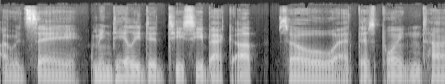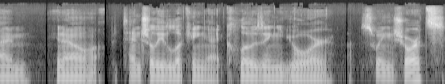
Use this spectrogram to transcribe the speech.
I would say, I mean, daily did TC back up. So at this point in time, you know, potentially looking at closing your swing shorts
